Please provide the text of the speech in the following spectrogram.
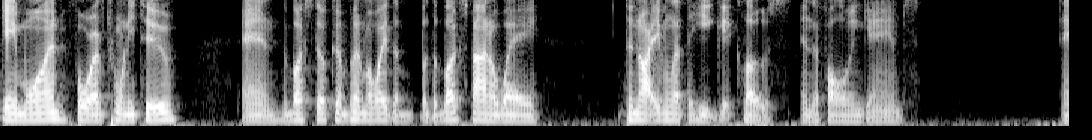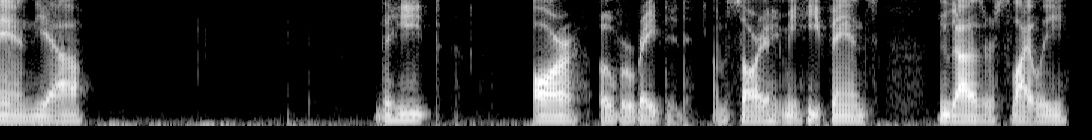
game one, four of twenty two, and the Bucks still couldn't put him away. The, but the Bucks found a way to not even let the Heat get close in the following games. And yeah, the Heat are overrated. I'm sorry, I mean Heat fans you guys are slightly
